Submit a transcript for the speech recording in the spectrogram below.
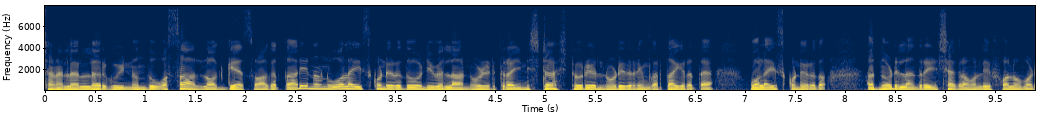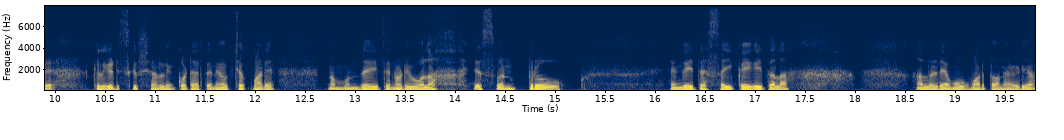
channel ಎಲ್ಲರಿಗೂ ಇನ್ನೊಂದು ಹೊಸ ಲಾಗ್ಗೆ ಸ್ವಾಗತ. ಅದೇ ನಾನು ಓಲಾ ಇಸ್ಕೊಂಡಿರೋದು ನೀವೆಲ್ಲ ನೋಡಿರ್ತೀರ. ಇನ್ಸ್ಟಾ ಸ್ಟೋರಿಯಲ್ಲಿ ನೋಡಿದರೆ ನಿಮ್ಗೆ ಅರ್ಥ ಆಗಿರುತ್ತೆ. ಓಲಾ ಇಸ್ಕೊಂಡಿರೋದು ಅದು ನೋಡಿಲ್ಲ ಅಂದರೆ ಇನ್ಸ್ಟಾಗ್ರಾಮಲ್ಲಿ ಫಾಲೋ ಮಾಡಿ. ಕೆಳಗೆ ಡಿಸ್ಕ್ರಿಪ್ಷನ್ ಲಿಂಕ್ ಕೊಟ್ಟಿರ್ತೇನೆ ಹೋಗಿ ಚೆಕ್ ಮಾಡಿ. ನಮ್ಮ ಮುಂದೆ ಐತೆ ನೋಡಿ ಓಲಾ ಎಸ್ ಒನ್ ಪ್ರೋ ಹೆಂಗೈತೆ? ಸೈಕ್ ಆಗೈತಲ್ಲ ಆಲ್ರೆಡಿ ಅಮೋಗ್ ಮಾಡ್ತಾವನ ವಿಡಿಯೋ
